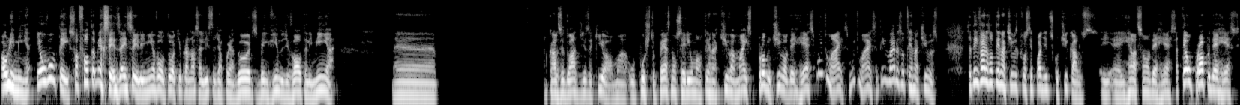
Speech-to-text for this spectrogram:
Ó, o Liminha, eu voltei, só falta Mercedes. É isso aí, Liminha voltou aqui para nossa lista de apoiadores. Bem-vindo de volta, Liminha. É, o Carlos Eduardo diz aqui, ó, uma, o push to pass não seria uma alternativa mais produtiva ao DRS? Muito mais, muito mais. Você tem várias alternativas. Você tem várias alternativas que você pode discutir, Carlos, em, é, em relação ao DRS, até o próprio DRS.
